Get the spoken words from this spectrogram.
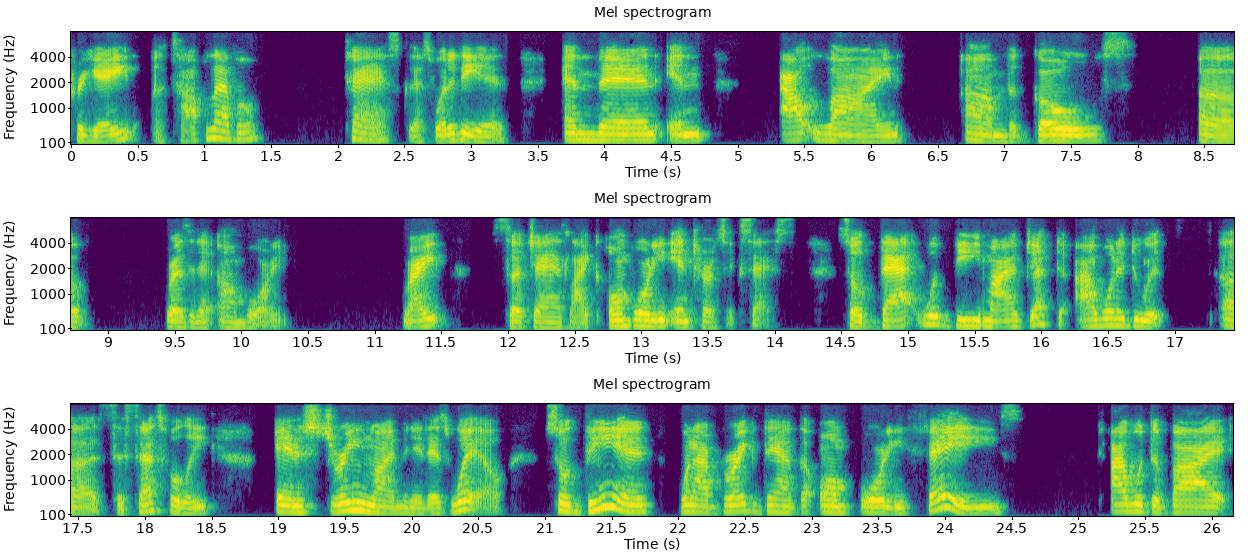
create a top level task. That's what it is. And then in outline um, the goals of resident onboarding, right? Such as like onboarding intern success. So that would be my objective. I want to do it uh, successfully and streamlining it as well. So then when I break down the onboarding phase, I will divide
